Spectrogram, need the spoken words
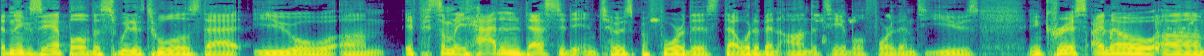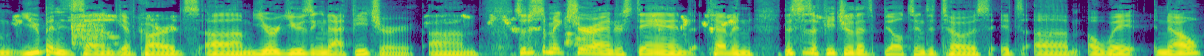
an example of the suite of tools that you, um, if somebody had invested in Toast before this, that would have been on the table for them to use. And Chris, I know um, you've been selling gift cards. Um, you're using that feature. Um, so just to make sure I understand, Kevin, this is a feature that's built into Toast. It's um, a way. No.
